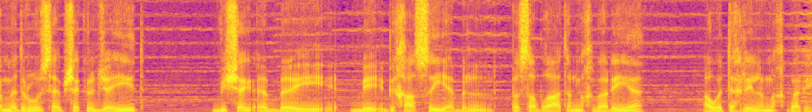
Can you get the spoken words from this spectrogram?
مدروسة بشكل جيد بخاصية بالصبغات المخبرية أو التحليل المخبري.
